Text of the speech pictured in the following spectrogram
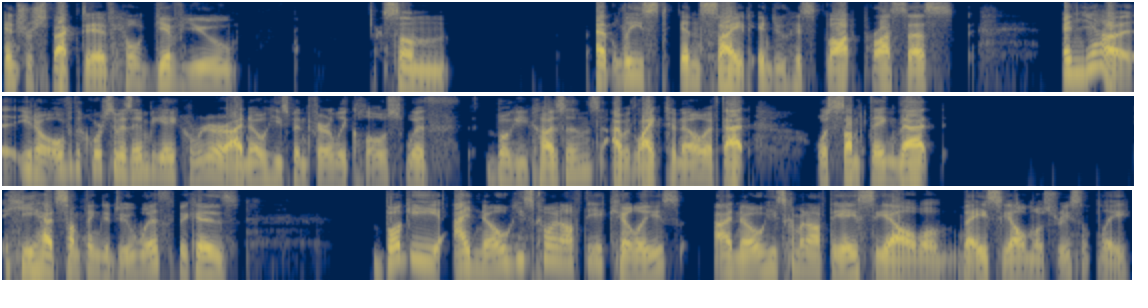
introspective. He'll give you some at least insight into his thought process. And yeah, you know, over the course of his NBA career, I know he's been fairly close with Boogie Cousins. I would like to know if that was something that he had something to do with because Boogie, I know he's coming off the Achilles. I know he's coming off the ACL, well, the ACL most recently.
